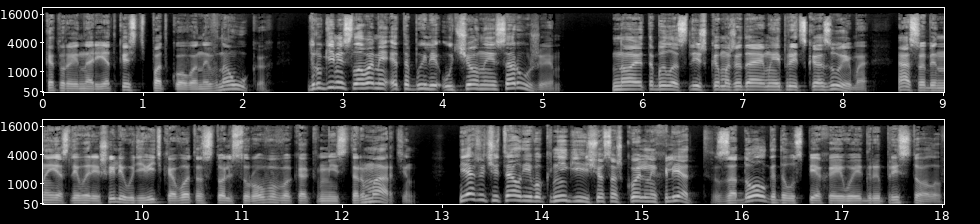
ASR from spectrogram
которые на редкость подкованы в науках. Другими словами, это были ученые с оружием. Но это было слишком ожидаемо и предсказуемо, особенно если вы решили удивить кого-то столь сурового, как мистер Мартин. Я же читал его книги еще со школьных лет, задолго до успеха его «Игры престолов».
